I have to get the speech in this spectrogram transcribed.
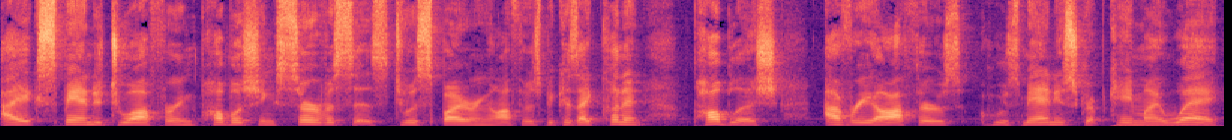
I expanded to offering publishing services to aspiring authors because I couldn't publish every author's whose manuscript came my way.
